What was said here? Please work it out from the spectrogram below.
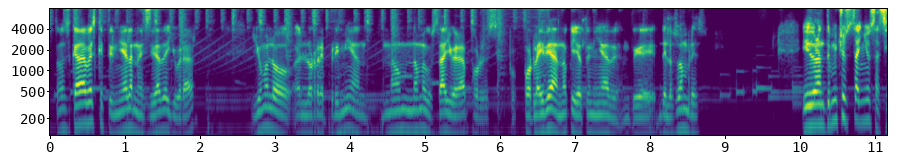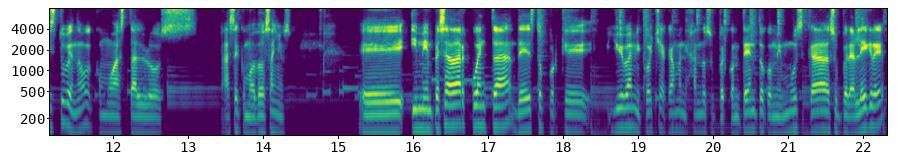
Entonces cada vez que tenía la necesidad de llorar, yo me lo, lo reprimía, no, no me gustaba llorar por, por, la idea ¿no? que yo tenía de, de los hombres. Y durante muchos años así estuve, ¿no? Como hasta los, hace como dos años. Eh, y me empecé a dar cuenta de esto porque yo iba en mi coche acá manejando súper contento con mi música, súper alegre.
